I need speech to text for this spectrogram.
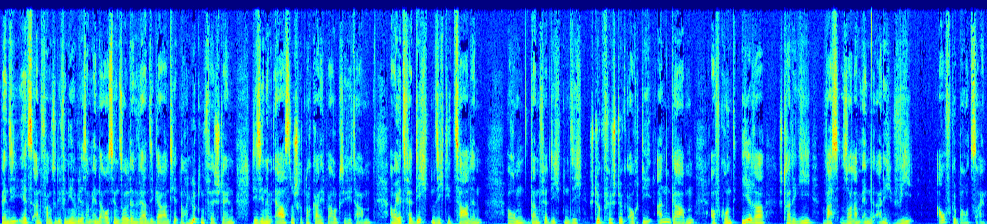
Wenn Sie jetzt anfangen zu definieren, wie das am Ende aussehen soll, dann werden Sie garantiert noch Lücken feststellen, die Sie in dem ersten Schritt noch gar nicht berücksichtigt haben. Aber jetzt verdichten sich die Zahlen Warum? Dann verdichten sich Stück für Stück auch die Angaben aufgrund ihrer Strategie, was soll am Ende eigentlich wie aufgebaut sein.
